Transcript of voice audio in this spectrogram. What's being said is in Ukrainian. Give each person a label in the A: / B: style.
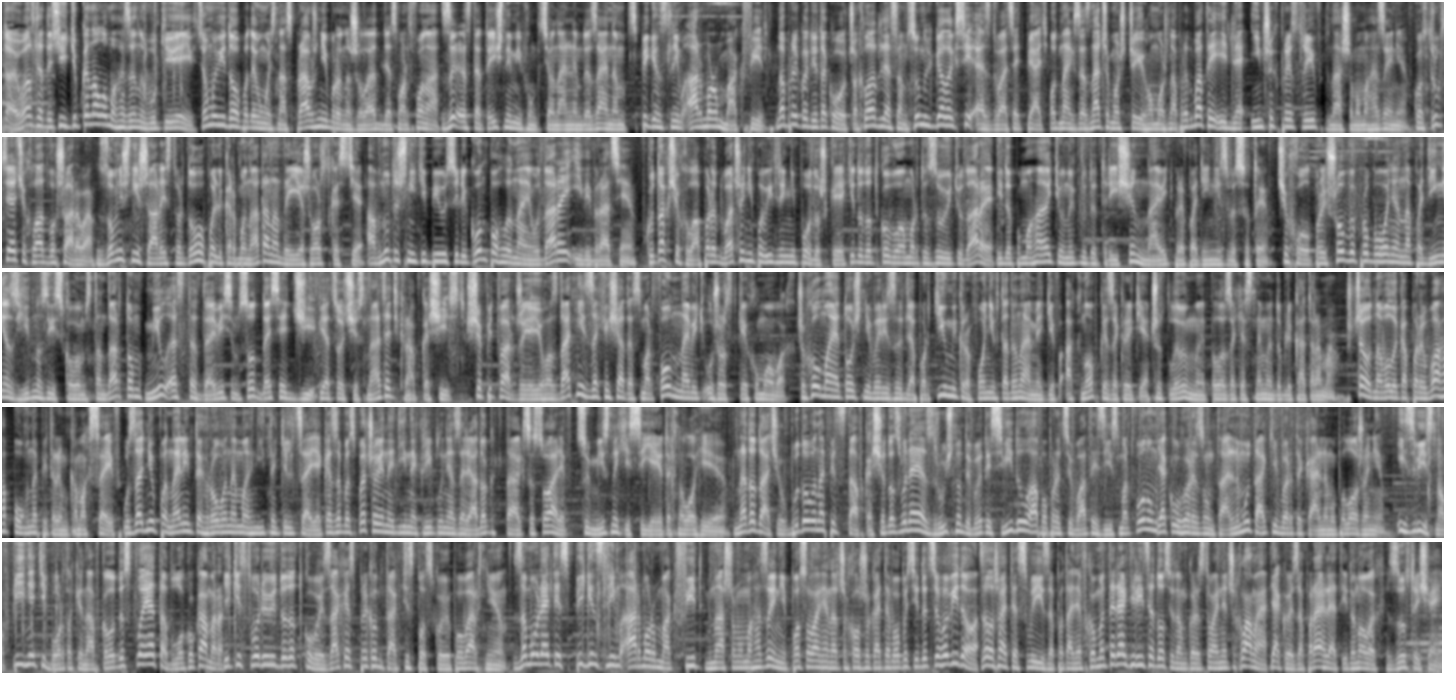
A: Вітаю вас, глядачі YouTube каналу магазину Vuki.ua. В цьому відео подивимось на справжній бронежилет для смартфона з естетичним і функціональним дизайном Speak Slim Armor Mac Fit. На прикладі такого чохла для Samsung Galaxy S25. Однак зазначимо, що його можна придбати і для інших пристроїв в нашому магазині. Конструкція чохла двошарова. Зовнішній шар із твердого полікарбоната надає жорсткості, а внутрішній TPU силікон поглинає удари і вібрації. В кутах чохла передбачені повітряні подушки, які додатково амортизують удари і допомагають уникнути тріщин навіть при падінні з висоти. Чохол пройшов випробування на падіння згідно з військовим стандартом MIL STD 810G 516.6, що підтверджує його здатність захищати смартфон навіть у жорстких умовах. Чохол має точні вирізи для портів, мікрофонів та динаміків, а кнопки закриті чутливими пилозахисними дублікаторами. Ще одна велика перевага повна підтримка MagSafe. У задню панель інтегроване магнітне кільце, яке забезпечує надійне кріплення зарядок та аксесуарів, сумісних із цією технологією. На додачу вбудована підставка, що дозволяє зручно дивитись відео або працювати зі смартфоном як у горизонтальному, так і вертикальному положенні. І звісно, підняті бортики навколо дисплея та блоку камер, які створюють додатковий захист при контакті з плоскою поверхнею. Замовляйте Spigen Slim Armor Mac Fit в нашому магазині. Посилання на чохол шукайте в описі до цього відео. Залишайте свої запитання в коментарях, діліться досвідом користування чохлами. Дякую за перегляд і до нових зустрічей. Zustrichen.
